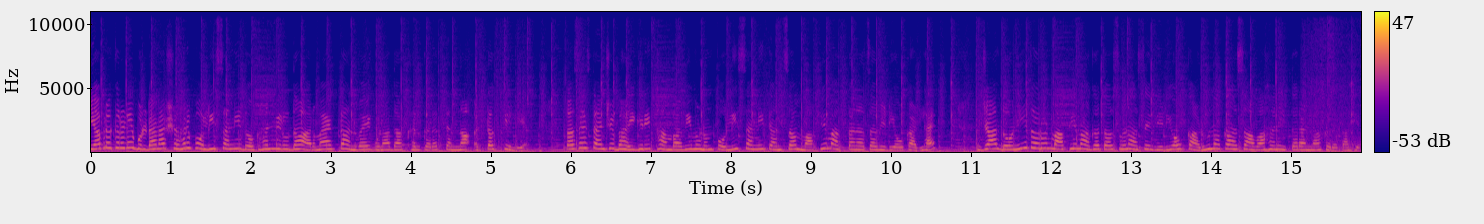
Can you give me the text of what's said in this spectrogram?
या प्रकरणी बुलढाणा शहर पोलिसांनी दोघांविरुद्ध आर्मा ऍक्ट अन्वये गुन्हा दाखल करत त्यांना अटक केली आहे. तसेच त्यांची भाईगिरी थांबावी म्हणून पोलिसांनी त्यांचा माफी मागतानाचा व्हिडिओ काढलाय. ज्या दोन्ही तरुण माफी मागत असून असे व्हिडिओ काढू नका असं आवाहन इतरांना करत आहेत.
